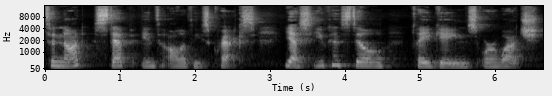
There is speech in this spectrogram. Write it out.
to not step into all of these cracks. Yes, you can still play games or watch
